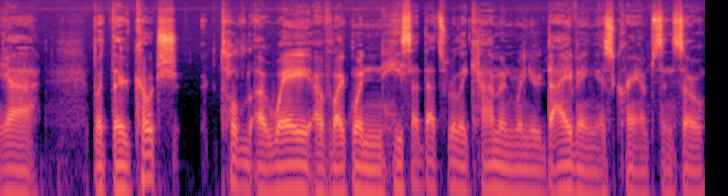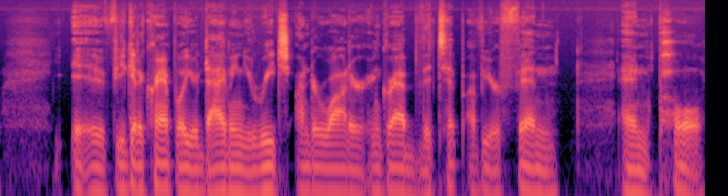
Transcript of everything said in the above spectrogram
yeah. But the coach told a way of like when he said that's really common when you're diving is cramps, and so if you get a cramp while you're diving, you reach underwater and grab the tip of your fin and pull.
